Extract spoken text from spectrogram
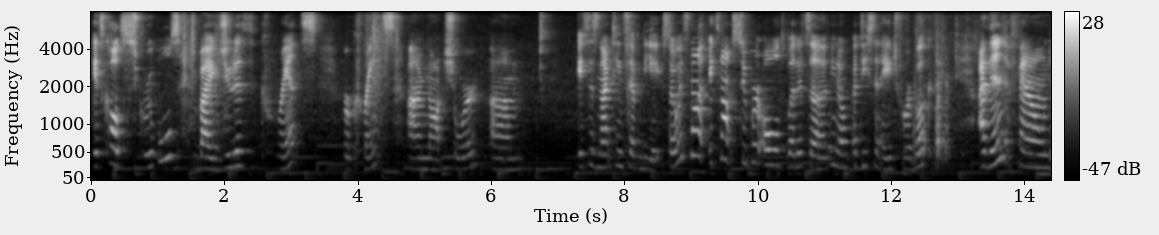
It's called Scruples by Judith Krantz or Krantz, I'm not sure. Um, it says 1978, so it's not it's not super old, but it's a you know a decent age for a book. I then found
